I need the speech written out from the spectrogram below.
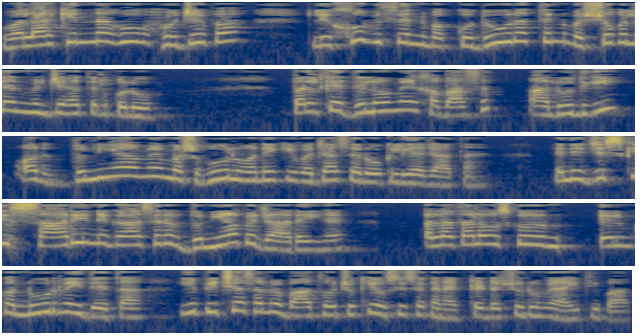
ولاکن نہ حجبا لخب سن و قدورتن و شغل من جہت القلوب۔ بلکہ دلوں میں خباست، آلودگی اور دنیا میں مشغول ہونے کی وجہ سے روک لیا جاتا ہے۔ یعنی جس کی ساری نگاہ صرف دنیا پہ جا رہی ہے، اللہ تعالیٰ اس کو علم کا نور نہیں دیتا۔ یہ پیچھے اصل میں بات ہو چکی، اسی سے کنیکٹڈ ہے، شروع میں آئی تھی بات۔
